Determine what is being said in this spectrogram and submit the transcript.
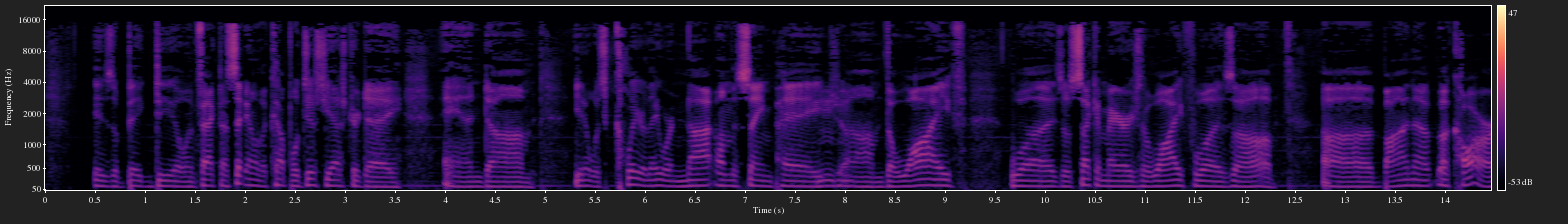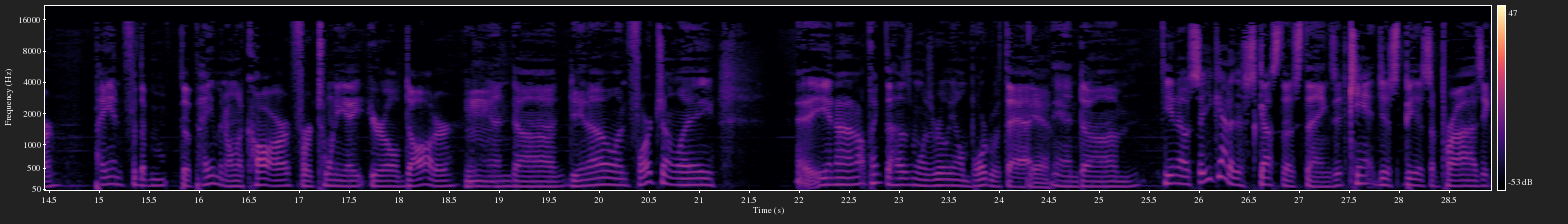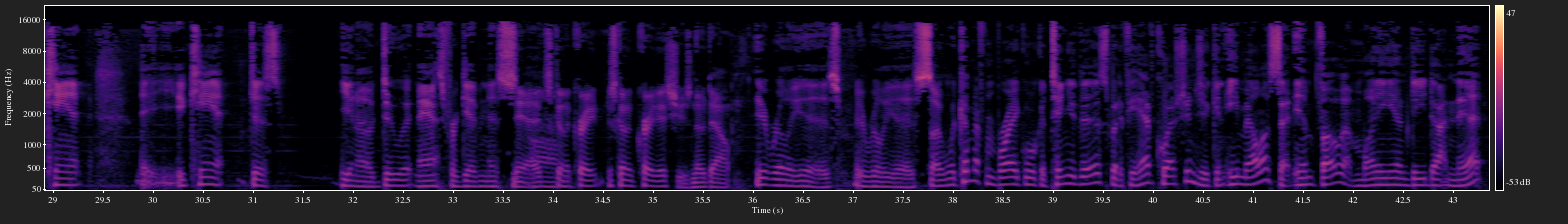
is a big deal. In fact, I sat down with a couple just yesterday, and um, you know, it was clear they were not on the same page. Mm-hmm. Um, the wife was a second marriage. The wife was uh, uh, buying a, a, car, paying for the the payment on a car for a 28 year old daughter, mm. and uh, you know, unfortunately. Uh, you know, I don't think the husband was really on board with that. Yeah. And, um, you know, so you got to discuss those things. It can't just be a surprise. It can't, you can't just you know do it and ask forgiveness. Yeah, it's um, going to create it's going to create issues, no doubt. It really is. It really is. So when we come back from break, we'll continue this. But if you have questions, you can email us at info at moneymd.net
